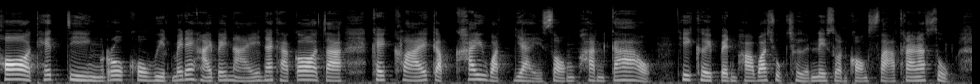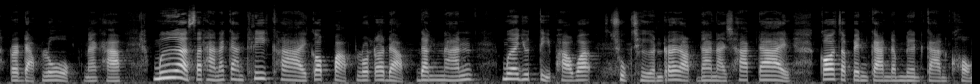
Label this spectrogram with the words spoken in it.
ข้อเท็จจริง โรคโควิด ไม่ได้หายไปไหนนะคะ ก็จะคล้ายๆกับไข้หวัดใหญ่ 2009 ที่เคยเป็นภาวะฉุกเฉินในส่วนของสาธารณสุขระดับโลกนะคะ เมื่อสถานการณ์คลี่คลายก็ปรับลดระดับ ดังนั้น เมื่อยุติภาวะฉุกเฉินระดับนานาชาติได้ ก็จะเป็นการดำเนินการของ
